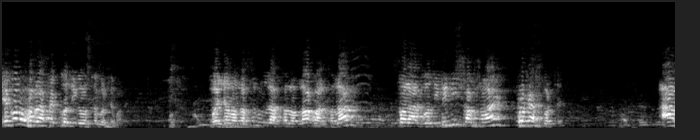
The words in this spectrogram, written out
যে কোনো ভাবে আপনাকে ক্ষতিগ্রস্ত করতে পারে। ওই জন্য রসুল্লাহ সাল্লাহ সাল্লাম চলার গতিবিধি সবসময় প্রকাশ করতেন। আর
